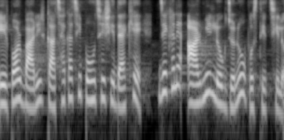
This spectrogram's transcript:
এরপর বাড়ির কাছাকাছি পৌঁছে সে দেখে যেখানে আর্মির লোকজনও উপস্থিত ছিল।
